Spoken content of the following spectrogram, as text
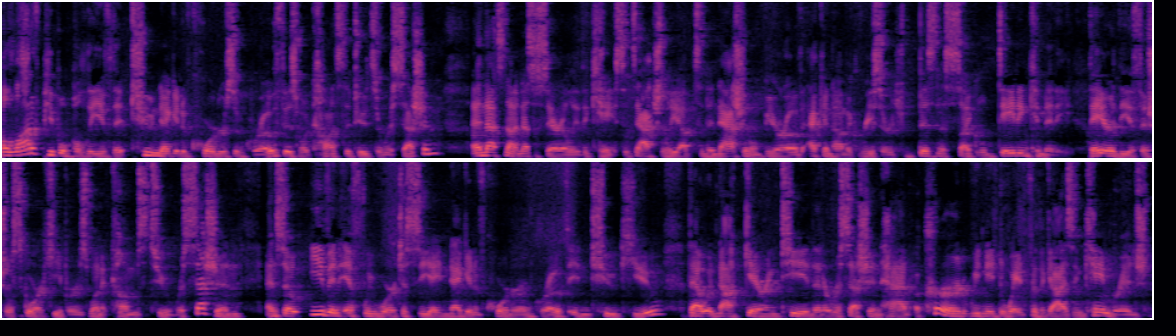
a lot of people believe that two negative quarters of growth is what constitutes a recession. And that's not necessarily the case. It's actually up to the National Bureau of Economic Research Business Cycle Dating Committee. They are the official scorekeepers when it comes to recession. And so, even if we were to see a negative quarter of growth in 2Q, that would not guarantee that a recession had occurred. We need to wait for the guys in Cambridge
